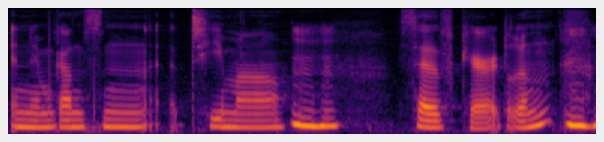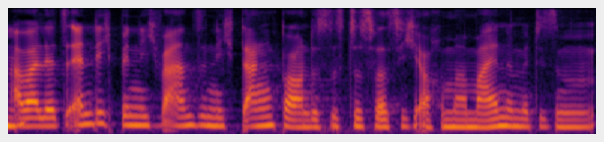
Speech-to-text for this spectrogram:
in dem ganzen Thema. Mhm Self-Care drin. Mhm. Aber letztendlich bin ich wahnsinnig dankbar und das ist das, was ich auch immer meine mit diesem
